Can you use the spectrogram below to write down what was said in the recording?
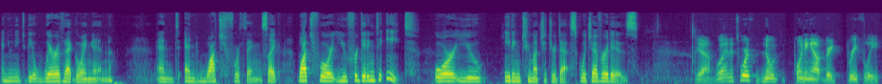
and you need to be aware of that going in. And and watch for things like watch for you forgetting to eat or you eating too much at your desk, whichever it is. Yeah, well, and it's worth note pointing out very briefly.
